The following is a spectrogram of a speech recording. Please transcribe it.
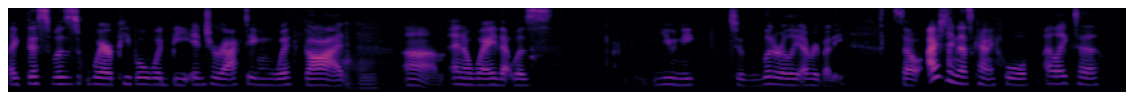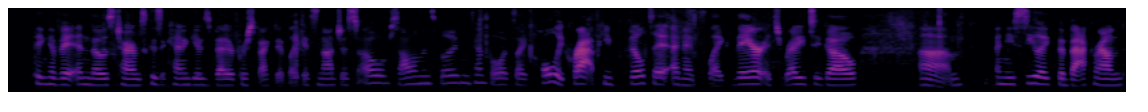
like this was where people would be interacting with god um, in a way that was unique to literally everybody so i just think that's kind of cool i like to think of it in those terms because it kind of gives better perspective like it's not just oh solomon's building the temple it's like holy crap he built it and it's like there it's ready to go um, and you see like the background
